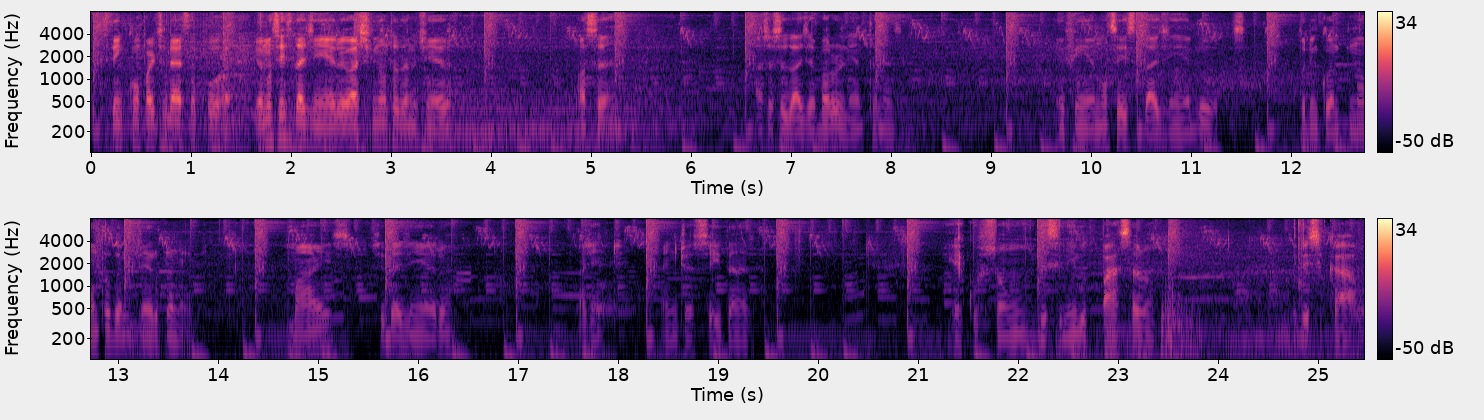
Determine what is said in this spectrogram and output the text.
vocês têm que compartilhar essa porra. Eu não sei se dá dinheiro, eu acho que não tá dando dinheiro. Nossa, a sociedade é barulhenta, né, Zé? Enfim, eu não sei se dá dinheiro. Por enquanto não tá dando dinheiro pra mim. Mas se der dinheiro, a gente, a gente aceita, né? E é com o som desse lindo pássaro e desse carro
